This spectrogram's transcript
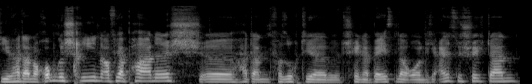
die hat dann noch rumgeschrien auf Japanisch, äh, hat dann versucht, hier Shayna Baszler ordentlich einzuschüchtern.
